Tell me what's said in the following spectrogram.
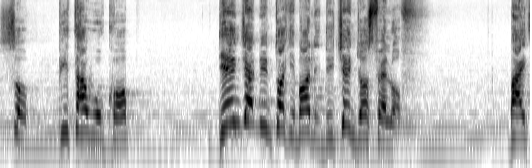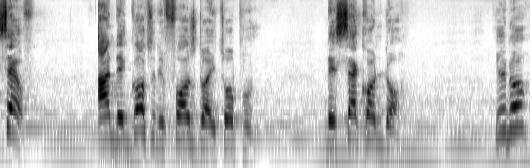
So Peter woke up. The angel didn't talk about it, the chain just fell off by itself. And they go to the first door, it opened. The second door. You know,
